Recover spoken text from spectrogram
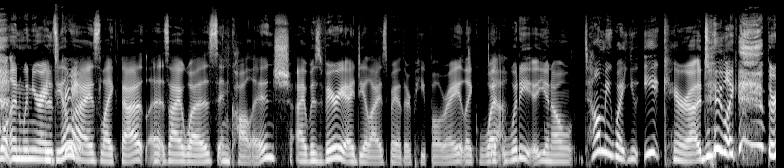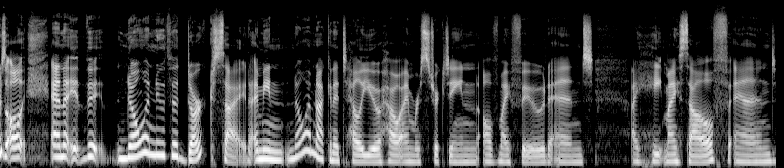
well, and when you're idealized great. like that, as I was in college, I was very idealized by other people, right? Like, what, yeah. what do you, you know, tell me what you eat, Kara. like, there's all, and it, the, no one knew the dark side. I mean, no, I'm not going to tell you how I'm restricting all of my food and I hate myself. And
